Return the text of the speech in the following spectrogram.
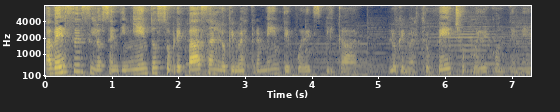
A veces los sentimientos sobrepasan lo que nuestra mente puede explicar, lo que nuestro pecho puede contener.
